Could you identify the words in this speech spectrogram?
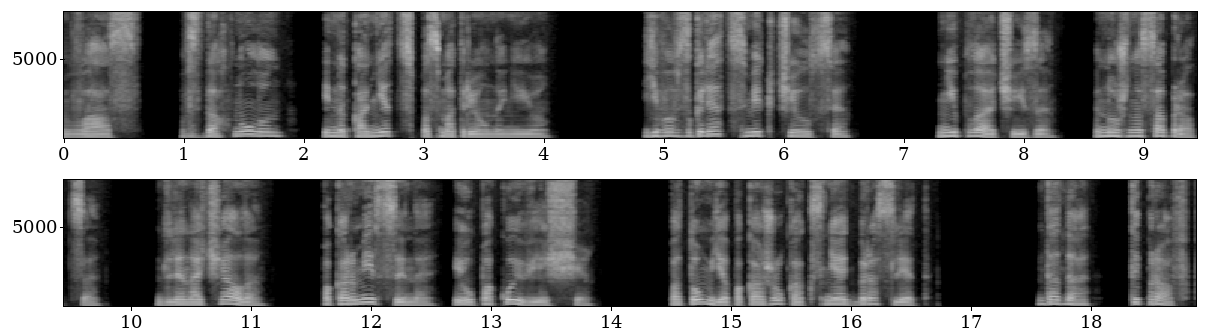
«Вас!» — вздохнул он и, наконец, посмотрел на нее. Его взгляд смягчился. «Не плачь, Иза, нужно собраться. Для начала покорми сына и упакуй вещи. Потом я покажу, как снять браслет». «Да-да, ты прав».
